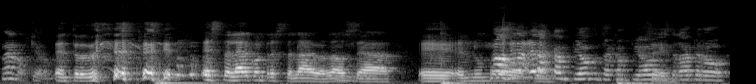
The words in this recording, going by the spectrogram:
Ah, no quiero. entre estelar contra estelar, ¿verdad? O sea, eh, el número... No, era, era campeón contra campeón Sí. y estelar, pero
